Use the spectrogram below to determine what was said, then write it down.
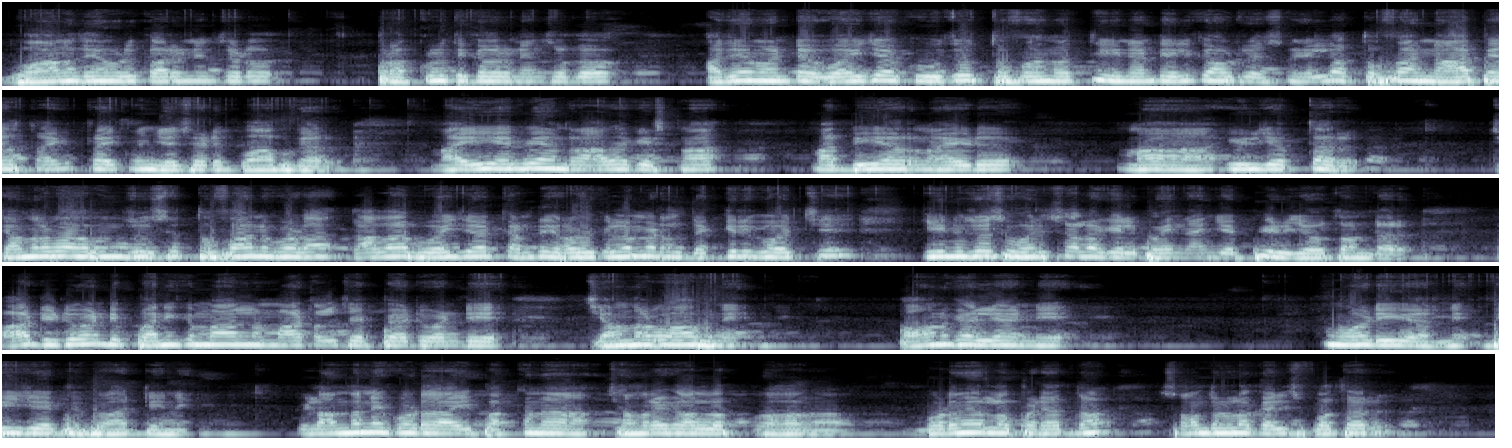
వానదేవుడు కరుణించడు ప్రకృతి కరుణించదు. అదేమంటే వైజాగ్ ఉదు తుఫాన్ వచ్చి ఈయనంటే హెలికాప్టర్ వేసుకుని వెళ్ళి ఆ తుఫాన్ని ఆపేస్తాకి ప్రయత్నం చేశాడు బాబు గారు. మా ఏబిఎన్ రాధాకృష్ణ మా బిఆర్ నాయుడు మా వీళ్ళు చెప్తారు చంద్రబాబును చూసి తుఫాను కూడా దాదాపు వైజాగ్ అంటే ఇరవై కిలోమీటర్ల దగ్గరికి వచ్చి ఈయన చూసి ఒరిస్సాలోకి వెళ్ళిపోయింది అని చెప్పి వీళ్ళు చెబుతుంటారు కాబట్టి ఇటువంటి పనికి మాలిన మాటలు చెప్పేటువంటి చంద్రబాబుని పవన్ కళ్యాణ్ని మోడీ గారిని బీజేపీ పార్టీని. వీళ్ళందరినీ కూడా ఈ పక్కన చంద్రగాల్లో బుడమేరలో పడేద్దాం. సముద్రంలో కలిసిపోతారు.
